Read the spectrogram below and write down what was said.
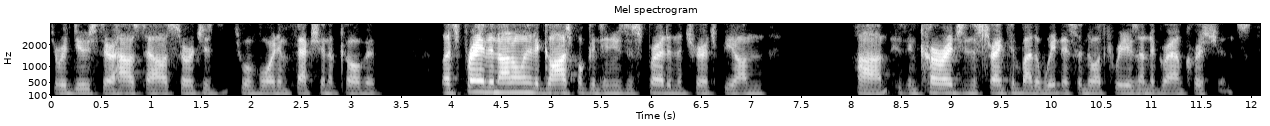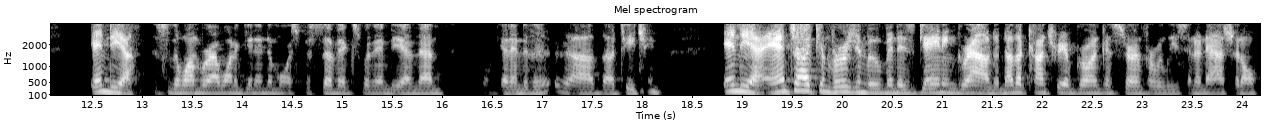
to reduce their house to house searches to avoid infection of COVID. Let's pray that not only the gospel continues to spread in the church beyond, um, is encouraged and strengthened by the witness of North Korea's underground Christians. India, this is the one where I want to get into more specifics with India, and then we'll get into the, uh, the teaching. India anti-conversion movement is gaining ground. Another country of growing concern for Release International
